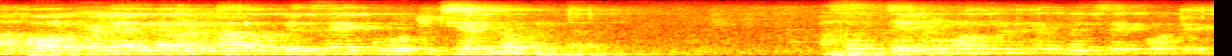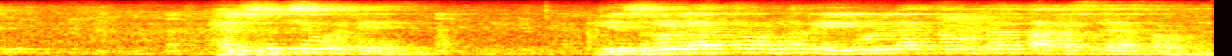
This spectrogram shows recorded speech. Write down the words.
ఆ పవన్ కళ్యాణ్ గారు అంటారు వ్యతిరేక ఓట్లు చేద్దాం అంటారు అసలు జగన్మోహన్ రెడ్డి గారు వ్యతిరేక ఓటు కలిసి వచ్చే ఓటే. ఏ రోడ్లు వేస్తూ ఉంటారు ఏ రోడ్లు వేస్తూ ఉంటారు తపస్సులు వేస్తూ ఉంటారు.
